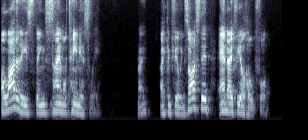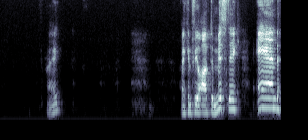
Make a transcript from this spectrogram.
a lot of these things simultaneously, right? I can feel exhausted and I feel hopeful, right? I can feel optimistic and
